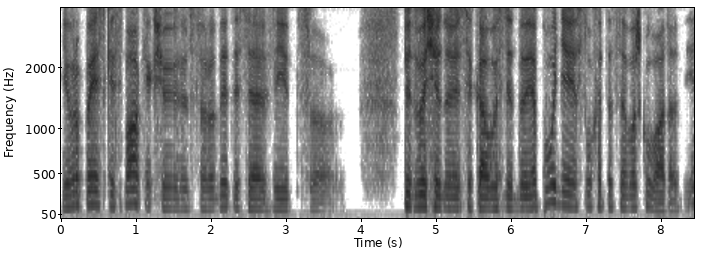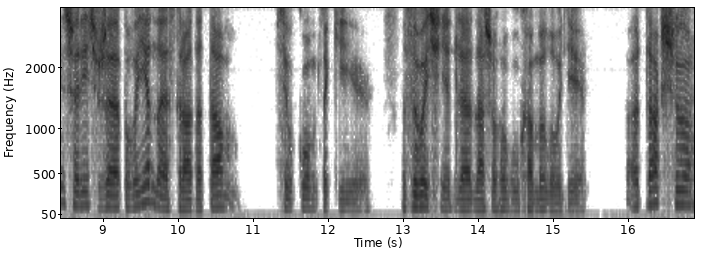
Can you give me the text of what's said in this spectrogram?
європейський смак, якщо відсторонитися від е, підвищеної цікавості до Японії, слухати це важкувато. Інша річ вже повоєнна естрада, там цілком такі звичні для нашого вуха мелодії. А так що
